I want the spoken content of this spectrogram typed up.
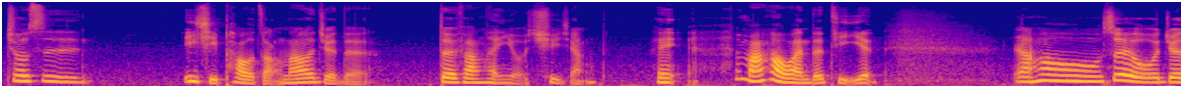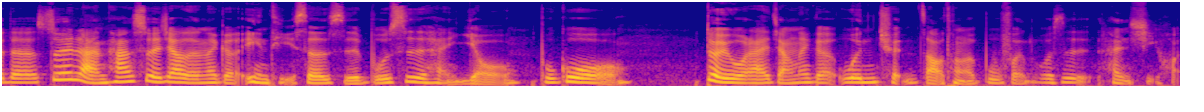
就是一起泡澡，然后觉得对方很有趣，这样子很蛮好玩的体验。然后，所以我觉得，虽然他睡觉的那个硬体设施不是很优，不过对于我来讲，那个温泉澡堂的部分我是很喜欢，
